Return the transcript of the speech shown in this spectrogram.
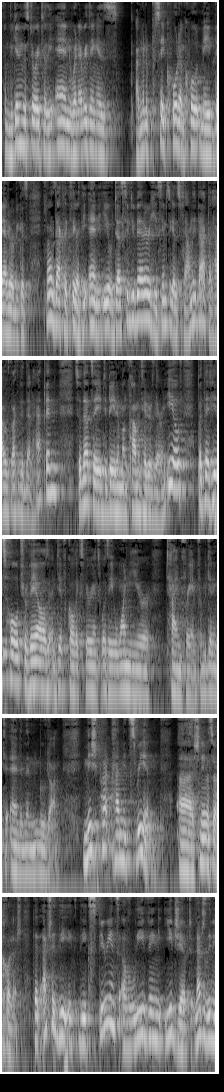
from the beginning of the story to the end, when everything is I'm going to say quote unquote made better because it's not exactly clear. At the end, Eov does seem to be better. He seems to get his family back, but how exactly did that happen? So that's a debate among commentators there in Eov, but that his whole travails and difficult experience was a one year time frame from beginning to end and then moved on. Mishpat HaMitzriyim uh, that actually the the experience of leaving Egypt, not just leaving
